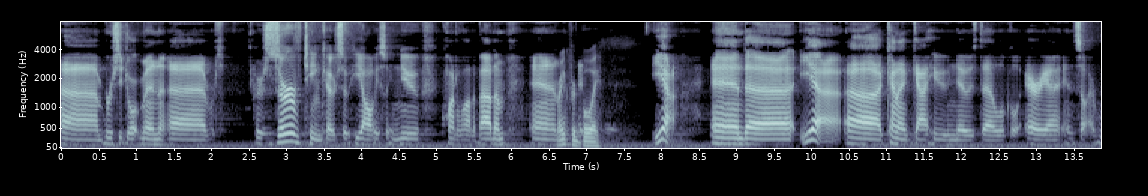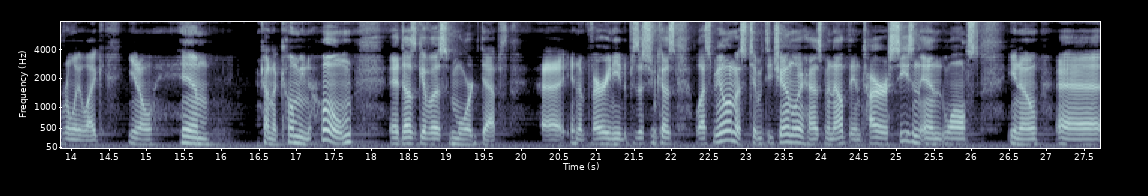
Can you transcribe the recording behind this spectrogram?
uh, Borussia Dortmund uh, reserve team coach, so he obviously knew quite a lot about him. And Frankfurt boy. yeah. And uh, yeah, uh, kind of guy who knows the local area, and so I really like you know him kind of coming home. It does give us more depth uh, in a very needed position because let's be honest, Timothy Chandler has been out the entire season, and whilst you know uh,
